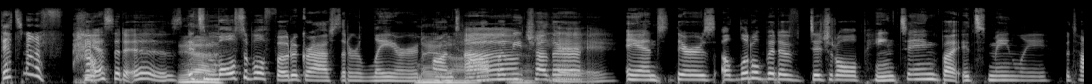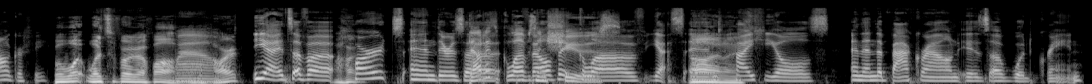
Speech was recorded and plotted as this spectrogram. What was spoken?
that's not a f- how. Yes, it is. Yeah. It's multiple photographs that are layered, Layered on on. top of each other. And there's a little bit of digital painting, but it's mainly photography. Well, what what's the photograph of? Wow. Heart. Yeah, it's of a A heart. heart, and there's a That is gloves and velvet shoes. glove, yes, Oh, and nice. high heels, and then the background is a wood grain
